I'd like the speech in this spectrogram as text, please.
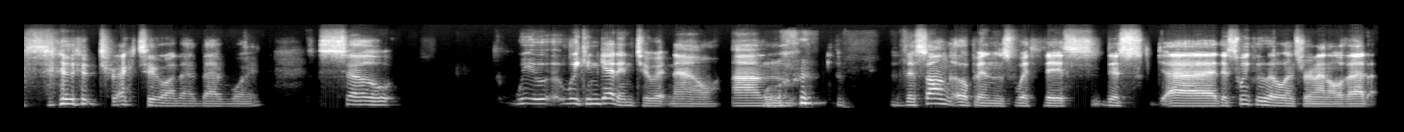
track two on that bad boy. So we we can get into it now. Um the song opens with this this uh this twinkly little instrumental that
